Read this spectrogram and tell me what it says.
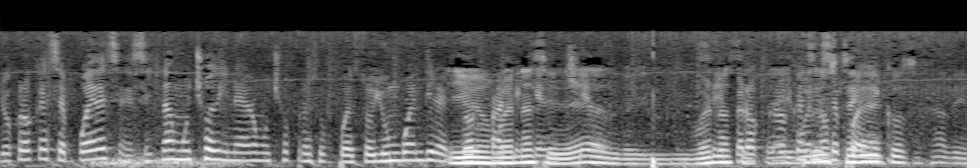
yo creo que se puede se necesita mucho dinero mucho presupuesto y un buen director Y para buenas que quede ideas, chido. güey. Y buenos pero creo Y que sí buenos se puede. técnicos ajá, de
